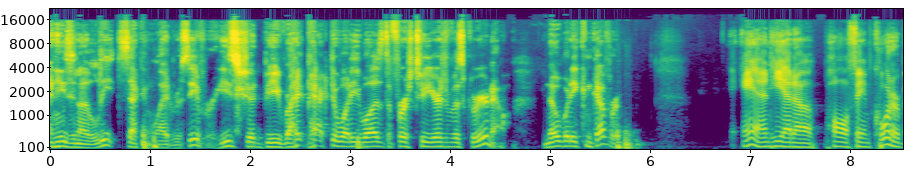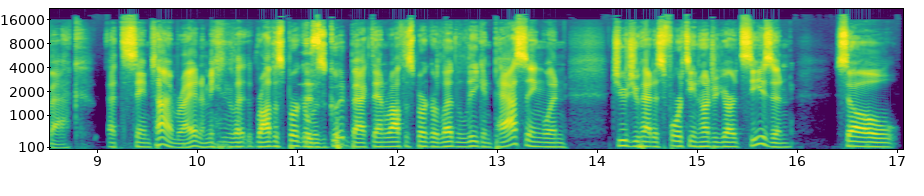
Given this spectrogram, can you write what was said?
and he's an elite second wide receiver. He should be right back to what he was the first two years of his career now. Nobody can cover him. And he had a Hall of Fame quarterback at the same time, right? I mean, Roethlisberger was good back then. Roethlisberger led the league in passing when Juju had his 1,400 yard season. So,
